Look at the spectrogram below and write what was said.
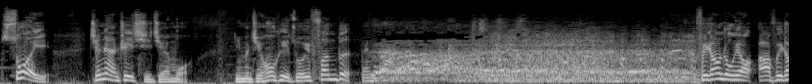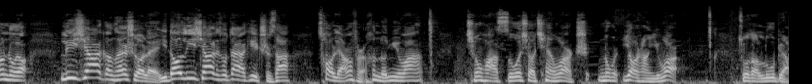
所以今天这期节目，你们今后可以作为范本，非常重要啊，非常重要。立夏刚才说了，一到立夏的时候，大家可以吃啥？炒凉粉，很多女娃青花瓷我小浅碗吃，弄舀上一碗，坐到路边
